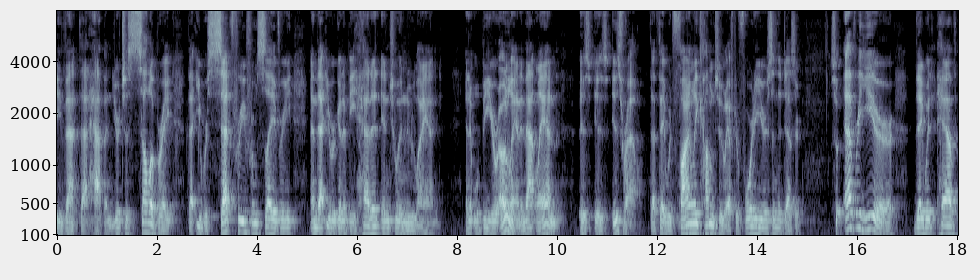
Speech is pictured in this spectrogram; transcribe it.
event that happened. You're to celebrate that you were set free from slavery and that you were going to be headed into a new land. And it will be your own land, and that land is, is Israel that they would finally come to after 40 years in the desert. So every year they would have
